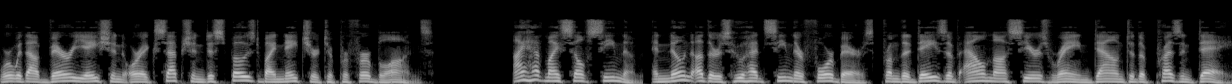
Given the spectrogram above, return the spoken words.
were without variation or exception disposed by nature to prefer blondes. I have myself seen them, and known others who had seen their forebears, from the days of al-Nasir's reign down to the present day,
